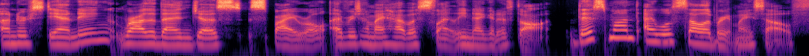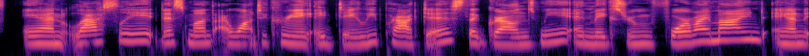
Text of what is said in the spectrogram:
understanding rather than just spiral every time I have a slightly negative thought. This month, I will celebrate myself. And lastly, this month, I want to create a daily practice that grounds me and makes room for my mind and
